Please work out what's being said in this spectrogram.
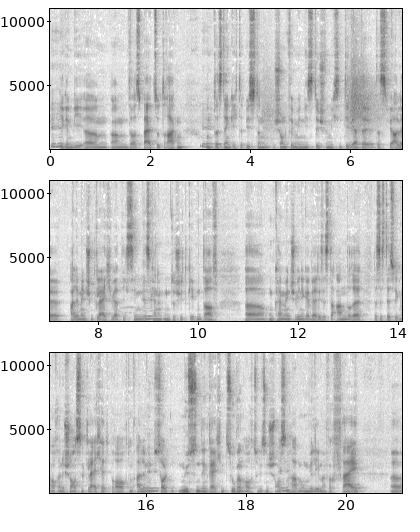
irgendwie ähm, ähm, da was beizutragen. Und das denke ich, das ist dann schon feministisch. Für mich sind die Werte, dass wir alle, alle Menschen gleichwertig sind, dass es keinen Unterschied geben darf äh, und kein Mensch weniger wert ist als der andere, dass es deswegen auch eine Chancengleichheit braucht. Und alle sollten, müssen den gleichen Zugang auch zu diesen Chancen haben, um ihr Leben einfach frei äh,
